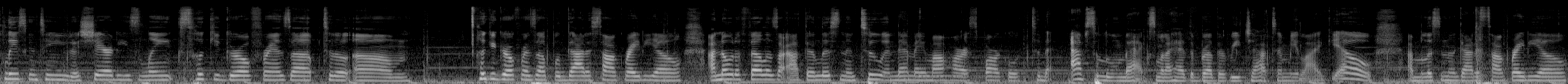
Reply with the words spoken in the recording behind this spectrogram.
Please continue to share these links. Hook your girlfriends up to the. Um, hook your girlfriends up with Goddess Talk Radio. I know the fellas are out there listening too, and that made my heart sparkle to the absolute max when I had the brother reach out to me like, "Yo, I'm listening to Goddess Talk Radio,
